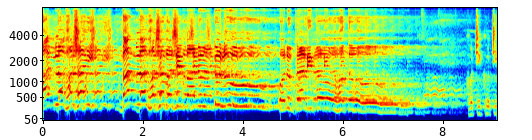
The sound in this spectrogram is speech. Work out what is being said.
বাংলা ভাষায় বাংলা ভাষাভাষী মানুষগুলো অনুপ্রাণিত হতো। কোটি কোটি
